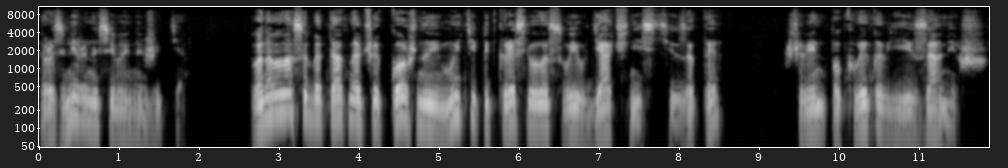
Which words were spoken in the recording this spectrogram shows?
розмірене сімейне життя. Вона вела себе так, наче кожної миті підкреслювала свою вдячність за те, що він покликав її заміж.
